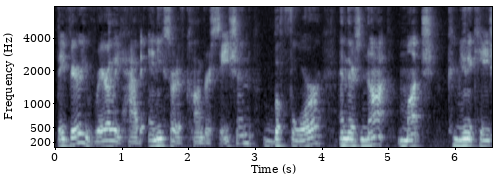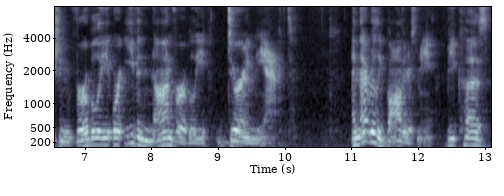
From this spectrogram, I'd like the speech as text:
They very rarely have any sort of conversation before, and there's not much communication verbally or even non-verbally during the act. And that really bothers me, because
